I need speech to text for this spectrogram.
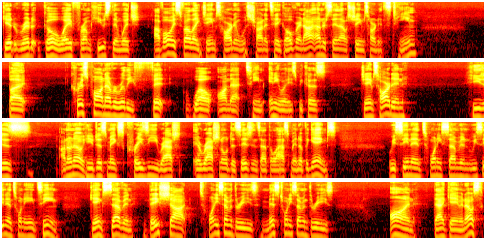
get rid of, go away from Houston, which I've always felt like James Harden was trying to take over, and I understand that was James Harden's team, but Chris Paul never really fit well on that team, anyways, because James Harden, he just I don't know. He just makes crazy, rash, irrational decisions at the last minute of the games. We seen it in 27. We seen it in 2018, Game Seven. They shot 27 threes, missed 27 threes on that game, and that was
